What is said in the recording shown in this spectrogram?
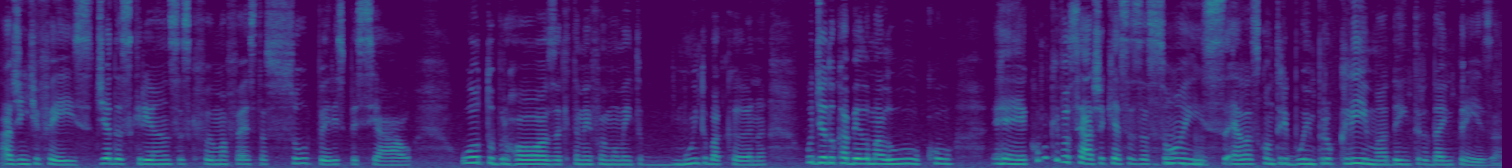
a gente fez Dia das Crianças, que foi uma festa super especial. O Outubro Rosa, que também foi um momento muito bacana. O Dia do Cabelo Maluco. É, como que você acha que essas ações elas contribuem para o clima dentro da empresa?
